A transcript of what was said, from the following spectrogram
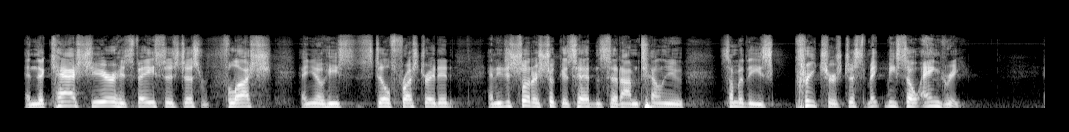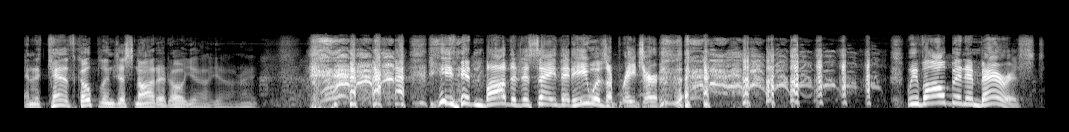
And the cashier, his face is just flush, and you know, he's still frustrated. And he just sort of shook his head and said, I'm telling you, some of these preachers just make me so angry. And Kenneth Copeland just nodded, Oh, yeah, yeah, right. he didn't bother to say that he was a preacher. We've all been embarrassed.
